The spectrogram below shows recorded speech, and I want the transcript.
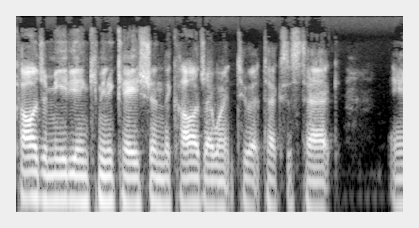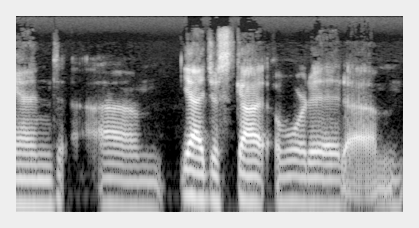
College of Media and Communication, the college I went to at Texas Tech, and um, yeah, I just got awarded um,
